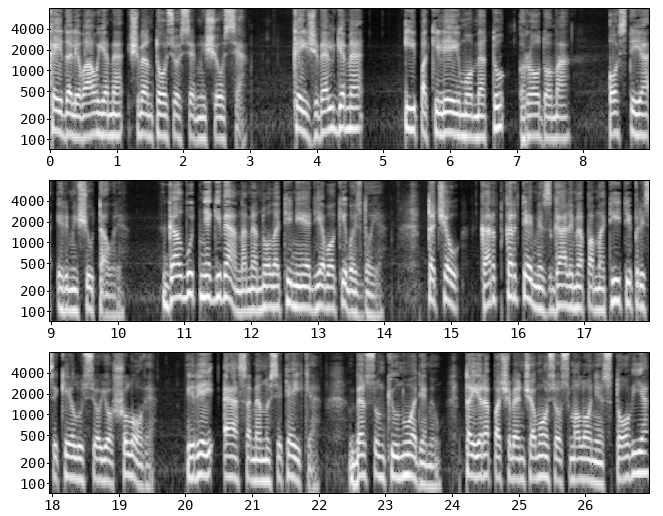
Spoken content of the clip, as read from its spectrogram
kai dalyvaujame šventosiuose mišiuose, kai žvelgiame į pakilėjimo metu rodomą ostiją ir mišių taurę. Galbūt negyvename nuolatinėje Dievo akivaizdoje, tačiau kartkartėmis galime pamatyti prisikėlusiojo šlovę. Ir jei esame nusiteikę, be sunkių nuodėmių, tai yra pašvenčiamosios malonės stovyje,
